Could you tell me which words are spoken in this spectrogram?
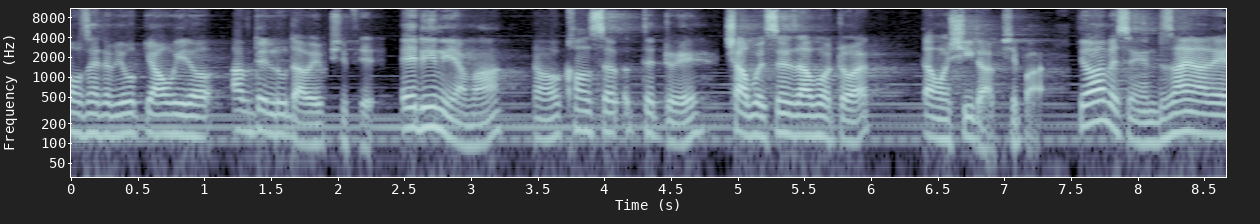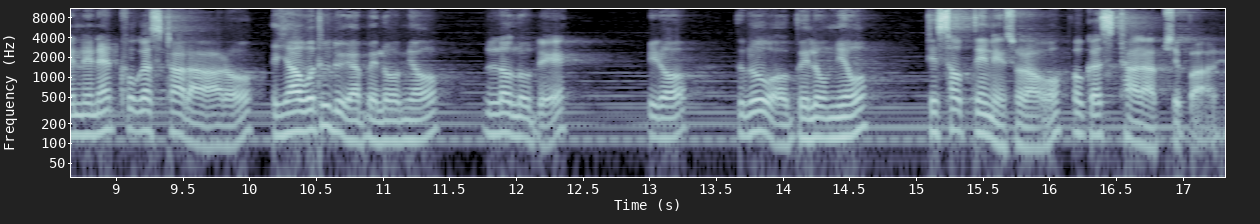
ပုံစံတစ်မျိုးပြောင်းပြီးတော့ update လုပ်တာပဲဖြစ်ဖြစ်အဲ့ဒီနေရာမှာကျွန်တော် concept အသစ်တွေချဝေစဉ်းစားဖို့အတွက် တာဝန်ရှိတာဖြစ်ပါတယ်ပြောရမယ်ဆိုရင် designer တွေအနေနဲ့ focus ထားတာကတော့အရာဝတ္ထုတွေကဘယ်လိုမျိုးလုပ်လုပ်တယ်ပြီးတော့သူတို့ကဘယ်လိုမျိုးတိဆောက်တင်နေဆိုတာကို focus ထားတာဖြစ်ပါတယ်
